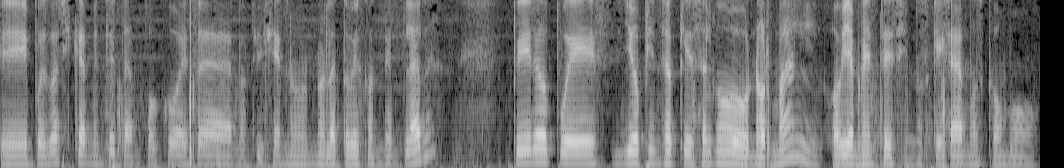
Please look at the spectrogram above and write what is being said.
Eh, pues básicamente tampoco esta noticia no, no la tuve contemplada, pero pues yo pienso que es algo normal. Obviamente si nos quejamos como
